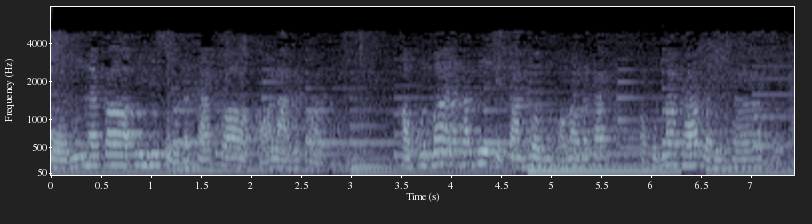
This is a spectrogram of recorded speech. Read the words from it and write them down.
ผมแล้วก็พี่วิสุทธ์นะครับ ก็ขอลาไปก่อน ขอบคุณมากนะครับที่ติดตามชมของเรานะครับ ขอบคุณมากครับสวัสดีครับ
